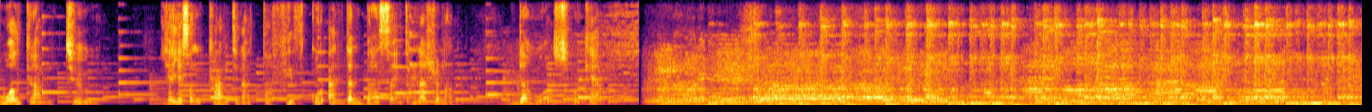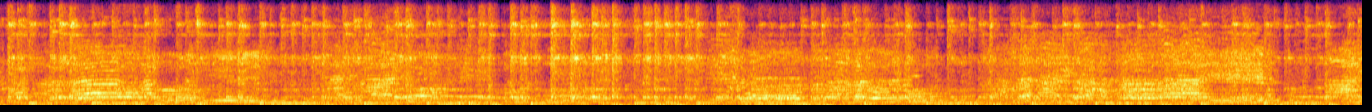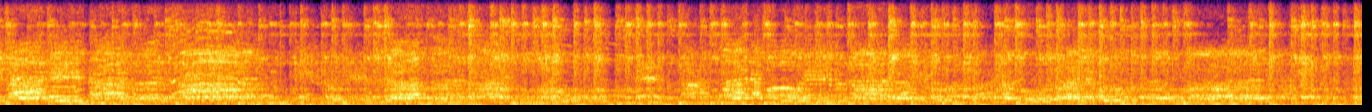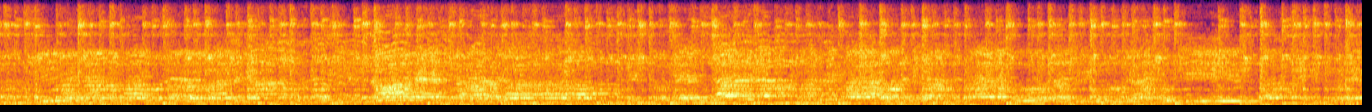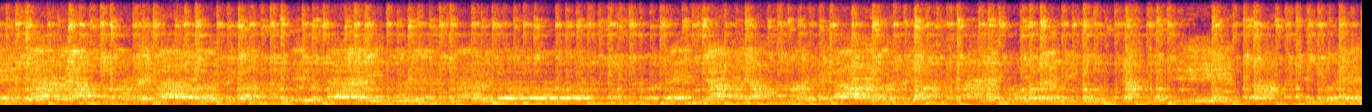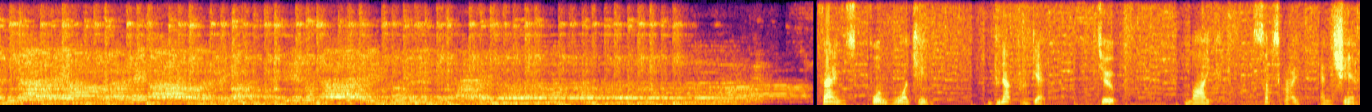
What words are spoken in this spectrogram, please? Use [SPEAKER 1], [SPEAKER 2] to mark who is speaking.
[SPEAKER 1] Welcome to Yayasan Karantina Tafidz Quran dan Bahasa Internasional Dahwa Super Camp. Thanks for watching. Do not forget to like, subscribe, and share.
